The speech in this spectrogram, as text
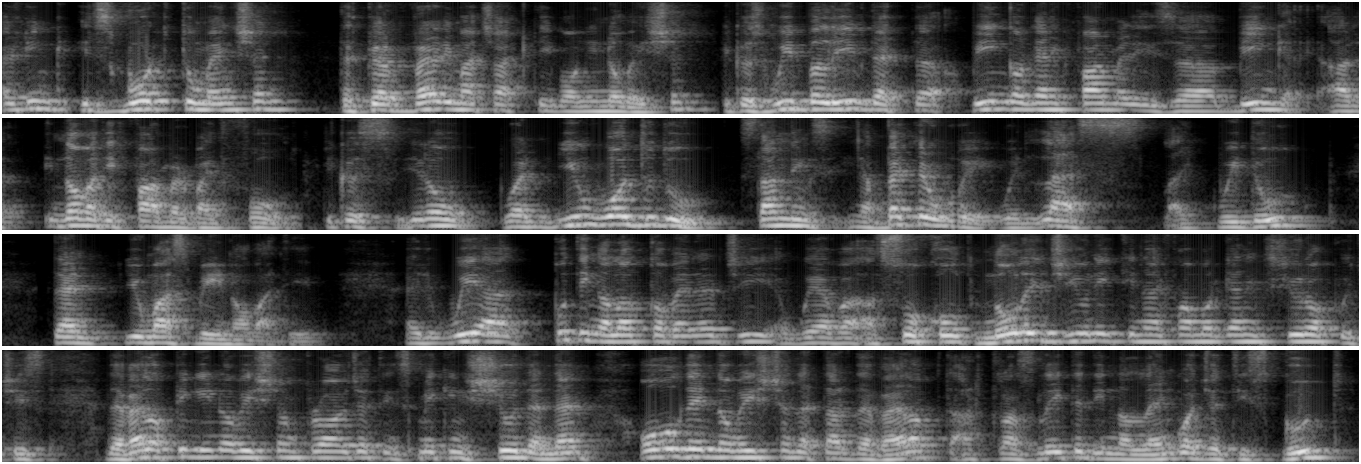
I think it's worth to mention that we are very much active on innovation because we believe that uh, being organic farmer is uh, being an innovative farmer by default because you know when you want to do standings in a better way with less like we do then you must be innovative and we are putting a lot of energy. We have a, a so-called knowledge unit in IFOAM Organics Europe, which is developing innovation project. It's making sure that then all the innovation that are developed are translated in a language that is good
